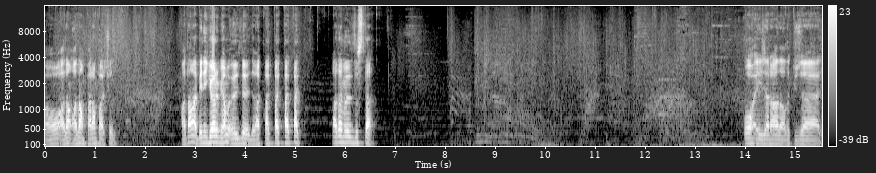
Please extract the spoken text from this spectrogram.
Oo adam adam paramparça oldu. Adamlar beni görmüyor ama öldü öldü. Bak bak bak bak bak. Adam öldü usta. Oh ejderha da aldık güzel.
